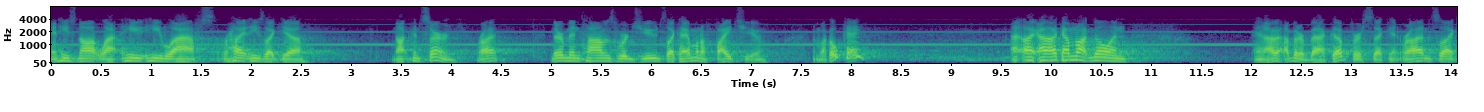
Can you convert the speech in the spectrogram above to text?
And He's not, la- he, he laughs, right? He's like, yeah, not concerned, right? There have been times where Jude's like, hey, I'm going to fight you. I'm like, okay. I, I, I'm not going, and I, I better back up for a second, right? It's like,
